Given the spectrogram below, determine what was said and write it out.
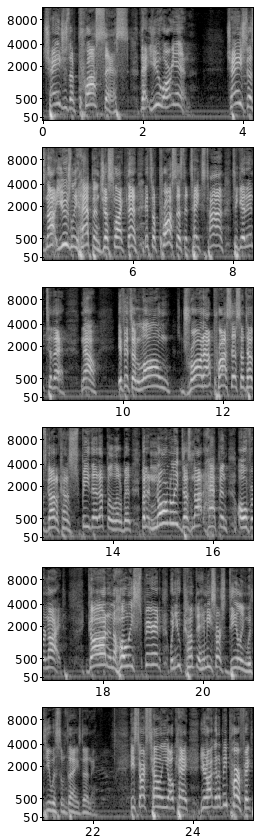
change is a process that you are in. Change does not usually happen just like that. It's a process that takes time to get into that. Now, if it's a long, drawn out process, sometimes God will kind of speed that up a little bit, but it normally does not happen overnight. God and the Holy Spirit, when you come to Him, He starts dealing with you with some things, doesn't He? He starts telling you, okay, you're not going to be perfect.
